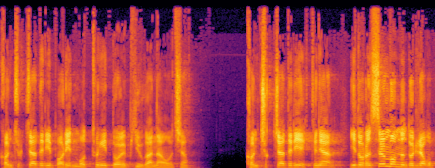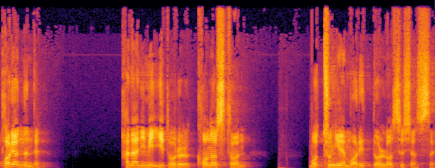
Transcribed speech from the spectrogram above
건축자들이 버린 모퉁이 돌 비유가 나오죠. 건축자들이 그냥 이 돌은 쓸모없는 돌이라고 버렸는데 하나님이 이 돌을 코너스톤, 모퉁이의 머릿돌로 쓰셨어요.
